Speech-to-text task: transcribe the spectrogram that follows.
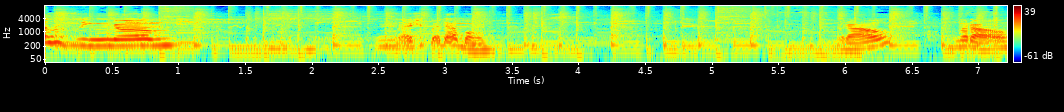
Ideiazinha. Hum, acho que vai dar bom. Brau, Brau.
